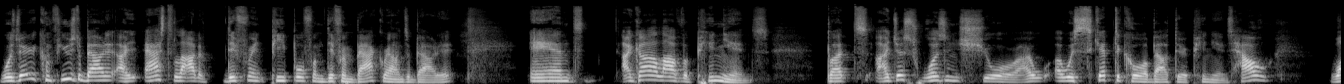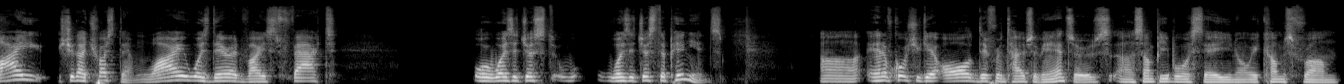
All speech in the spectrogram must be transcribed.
was very confused about it. I asked a lot of different people from different backgrounds about it and I got a lot of opinions, but I just wasn't sure. I, I was skeptical about their opinions. How, why should I trust them? Why was their advice fact? Or was it just, was it just opinions? Uh, And of course you get all different types of answers. Uh, some people will say, you know, it comes from,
